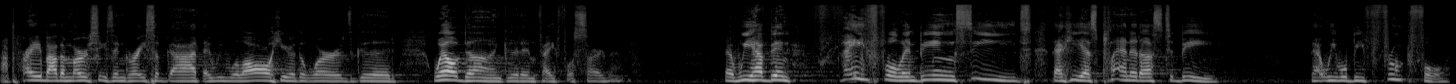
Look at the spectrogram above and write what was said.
I pray by the mercies and grace of God that we will all hear the words, good, well done, good and faithful servant. That we have been faithful in being seeds that He has planted us to be. That we will be fruitful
